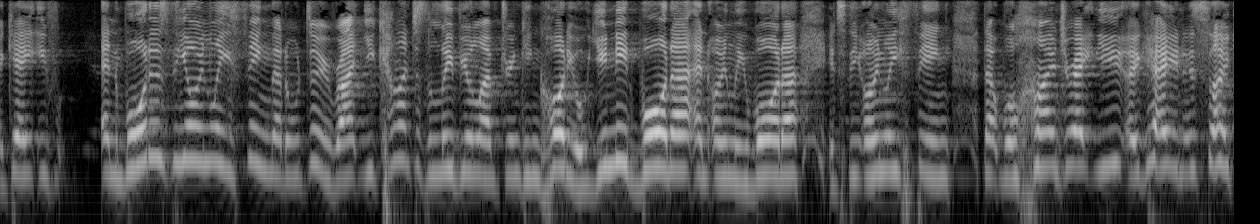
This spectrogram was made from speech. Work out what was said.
okay, if and water's the only thing that'll do, right? You can't just live your life drinking cordial. You need water and only water. It's the only thing that will hydrate you, okay? And it's like,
